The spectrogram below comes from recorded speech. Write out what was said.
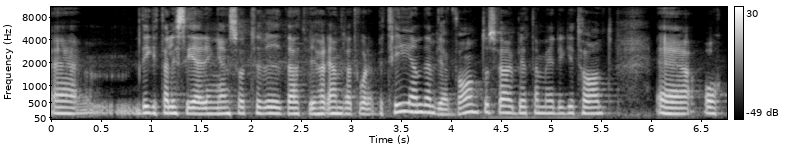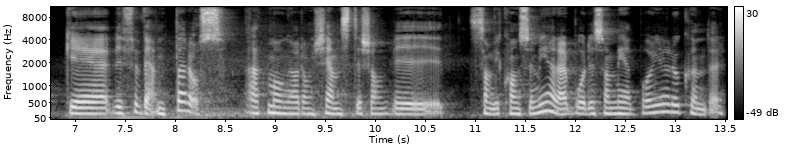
eh, digitaliseringen så tillvida att vi har ändrat våra beteenden, vi har vant oss vid att arbeta mer digitalt eh, och eh, vi förväntar oss att många av de tjänster som vi, som vi konsumerar, både som medborgare och kunder,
